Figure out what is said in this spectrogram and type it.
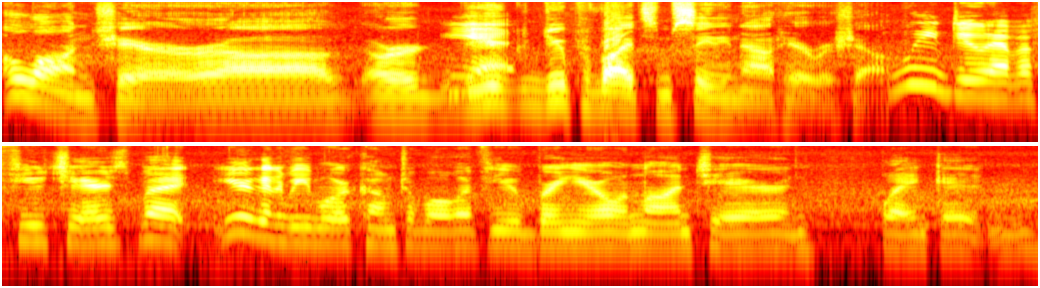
a lawn chair, uh, or do, Yeah. you, do you provide some seating out here, Rochelle? We do have a few chairs, but you're going to be more comfortable if you bring your own lawn chair and blanket. And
